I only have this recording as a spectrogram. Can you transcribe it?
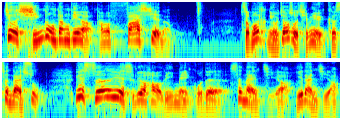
就行动当天啊，他们发现了，怎么纽交所前面有一棵圣诞树？因为十二月十六号离美国的圣诞节啊，耶诞节啊，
